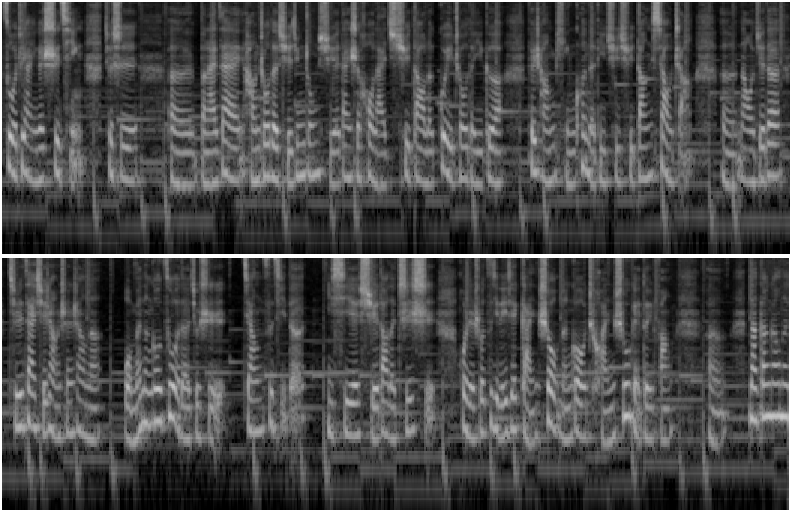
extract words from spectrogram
做这样一个事情，就是呃，本来在杭州的学军中学，但是后来去到了贵州的一个非常贫困的地区去当校长。嗯、那我觉得，其实，在学长身上呢，我们能够做的就是将自己的一些学到的知识，或者说自己的一些感受，能够传输给对方。嗯，那刚刚呢，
